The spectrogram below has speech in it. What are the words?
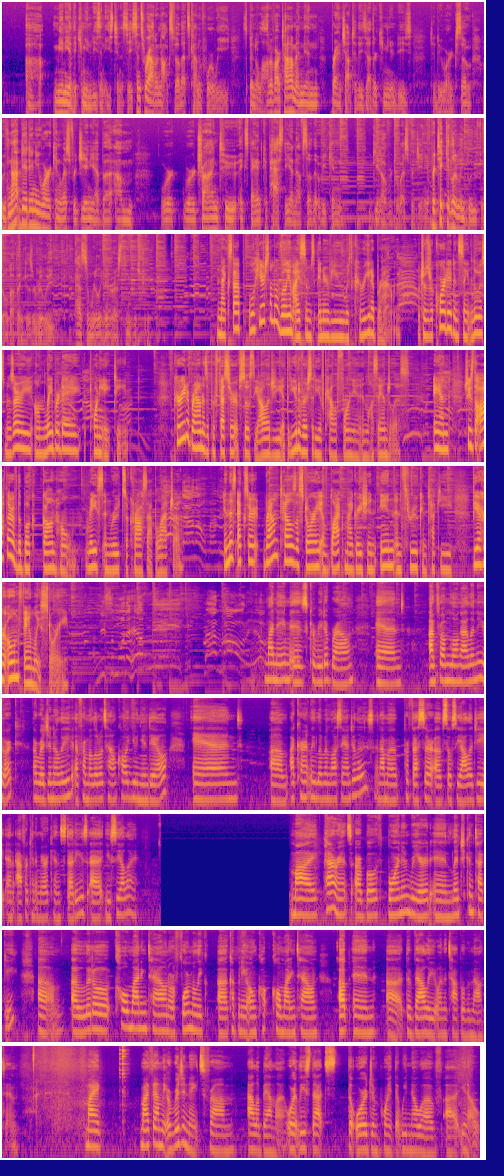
uh, many of the communities in East Tennessee. Since we're out of Knoxville, that's kind of where we spend a lot of our time, and then branch out to these other communities to do work. So we've not did any work in West Virginia, but um, we're we're trying to expand capacity enough so that we can get over to West Virginia. Particularly Bluefield, I think, is a really has some really interesting history. Next up, we'll hear some of William Isom's interview with Karida Brown, which was recorded in St. Louis, Missouri on Labor Day 2018. Karida Brown is a professor of sociology at the University of California in Los Angeles. And she's the author of the book Gone Home Race and Roots Across Appalachia. In this excerpt, Brown tells a story of black migration in and through Kentucky via her own family's story. My name is Karida Brown, and I'm from Long Island, New York, originally uh, from a little town called Uniondale. And um, I currently live in Los Angeles, and I'm a professor of sociology and African American studies at UCLA. My parents are both born and reared in Lynch, Kentucky, um, a little coal mining town or formerly uh, company owned coal mining town up in uh, the valley on the top of a mountain. My, my family originates from Alabama, or at least that's the origin point that we know of, uh, you know,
